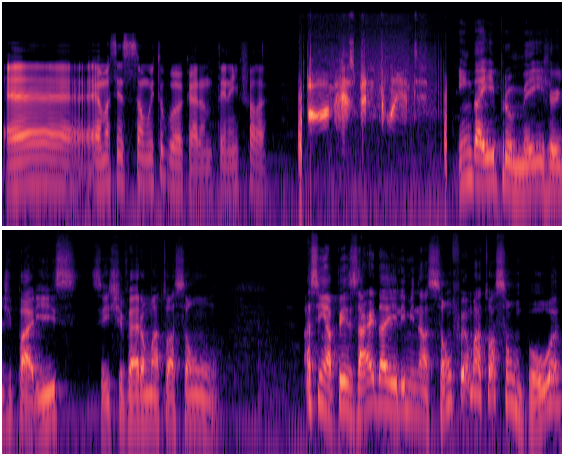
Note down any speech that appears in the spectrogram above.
É, é uma sensação muito boa, cara, não tem nem o que falar. Indo aí pro Major de Paris, vocês tiveram uma atuação Assim, apesar da eliminação, foi uma atuação boa.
